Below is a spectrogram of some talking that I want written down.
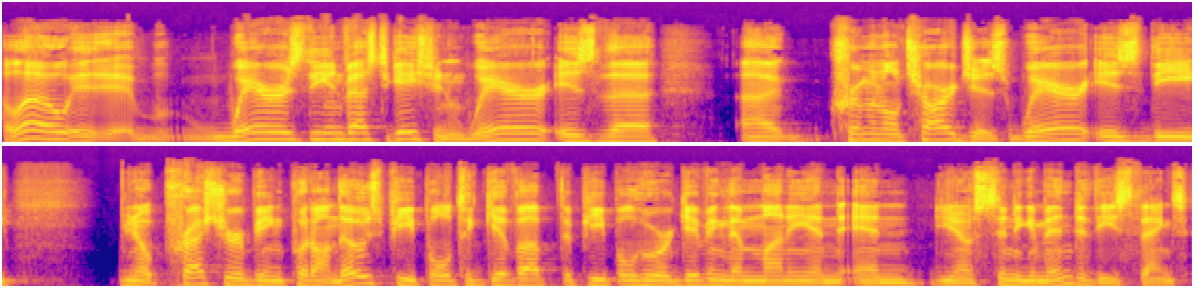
hello, where is the investigation? Where is the uh, criminal charges? Where is the you know pressure being put on those people to give up the people who are giving them money and and you know sending them into these things?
